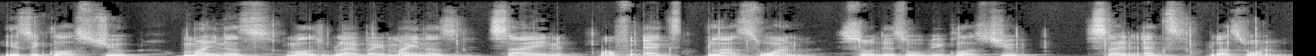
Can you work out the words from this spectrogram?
is equals to minus multiplied by minus sine of x plus 1. So this will be equals to sine x plus 1.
